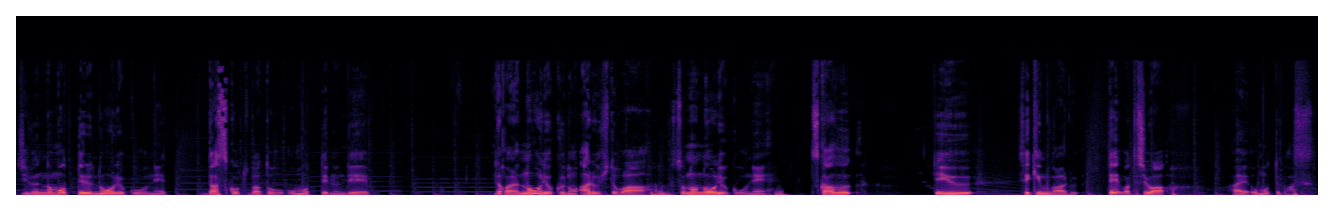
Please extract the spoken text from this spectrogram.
自分の持ってる能力をね出すことだと思ってるんでだから能力のある人はその能力をね使うっていう責務があるって私は、はい、思ってます。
